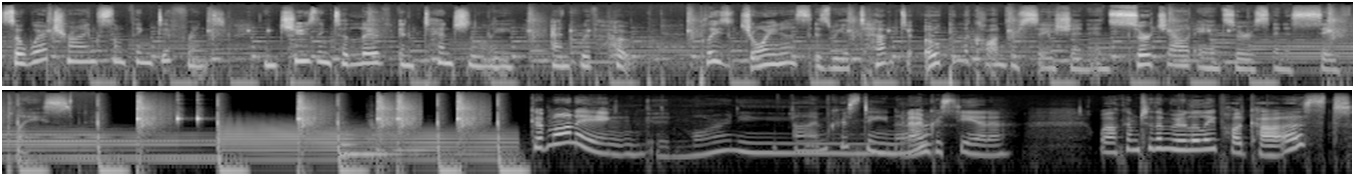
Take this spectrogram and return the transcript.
So we're trying something different and choosing to live intentionally and with hope. Please join us as we attempt to open the conversation and search out answers in a safe place. Good morning. Good morning. I'm Christina. And I'm Christiana. Welcome to the Moo Lily podcast.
